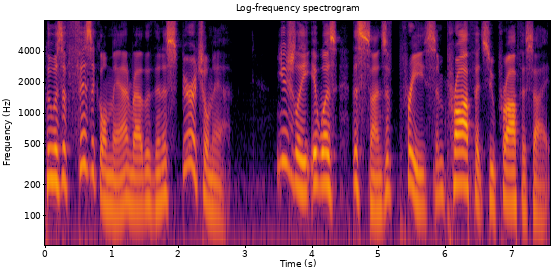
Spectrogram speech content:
who was a physical man rather than a spiritual man. Usually it was the sons of priests and prophets who prophesied.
